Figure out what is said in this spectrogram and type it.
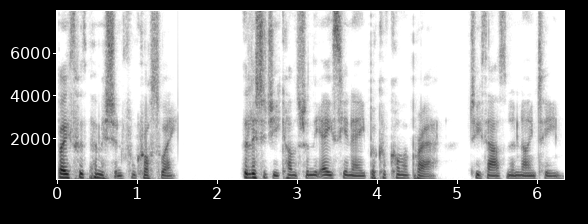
both with permission from Crossway. The liturgy comes from the ACNA Book of Common Prayer, 2019.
